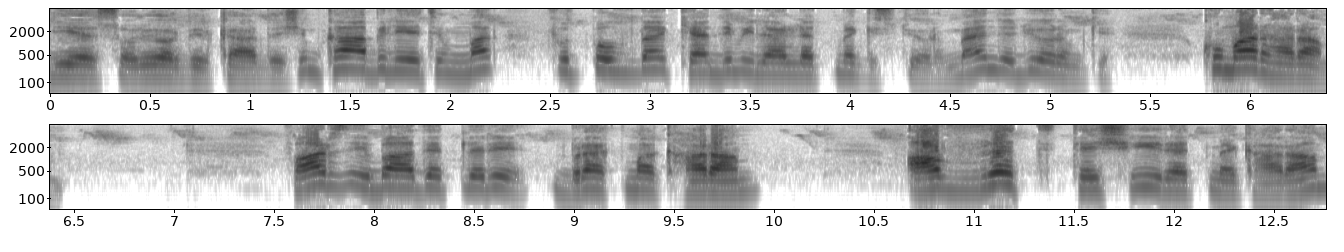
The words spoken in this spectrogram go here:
diye soruyor bir kardeşim. Kabiliyetim var. Futbolda kendimi ilerletmek istiyorum. Ben de diyorum ki kumar haram. Farz ibadetleri bırakmak haram. Avret teşhir etmek haram.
